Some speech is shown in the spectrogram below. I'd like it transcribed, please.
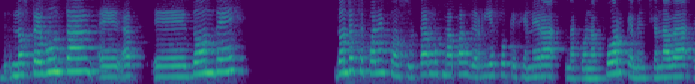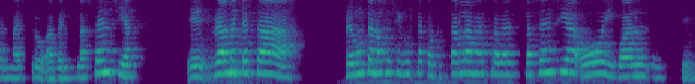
nos preguntan dónde ¿Dónde se pueden consultar los mapas de riesgo que genera la CONAFOR que mencionaba el maestro Abel Plasencia? Realmente esta pregunta no sé si gusta contestarla, maestra Abel Plasencia, o igual este,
